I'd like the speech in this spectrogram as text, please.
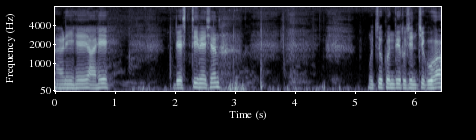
आणि हे आहे डेस्टिनेशन. उचुकुंदी ऋषींची गुहा.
